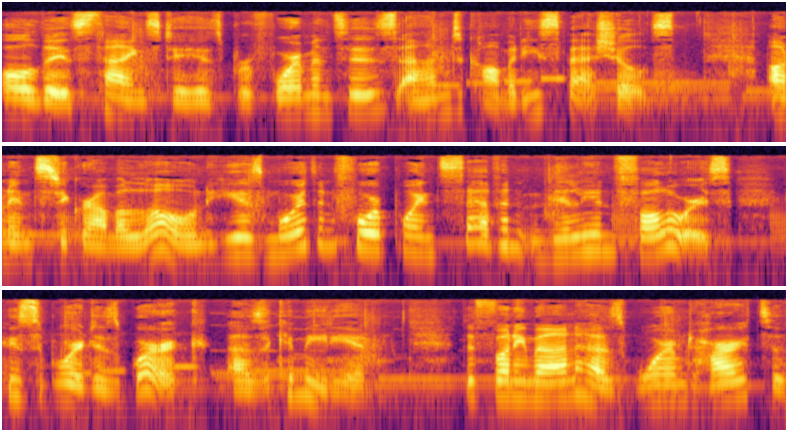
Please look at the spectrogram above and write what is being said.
All this thanks to his performances and comedy specials. On Instagram alone, he has more than 4.7 million followers who support his work as a comedian. The funny man has warmed hearts of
